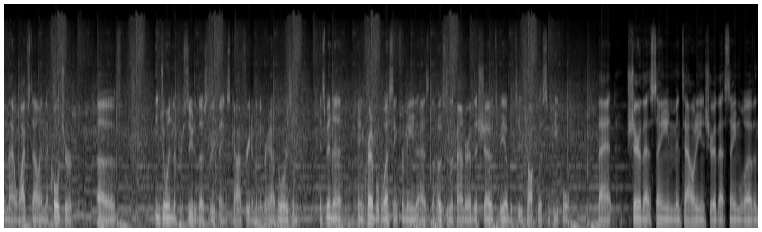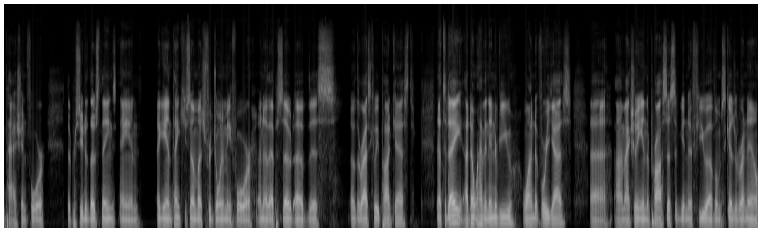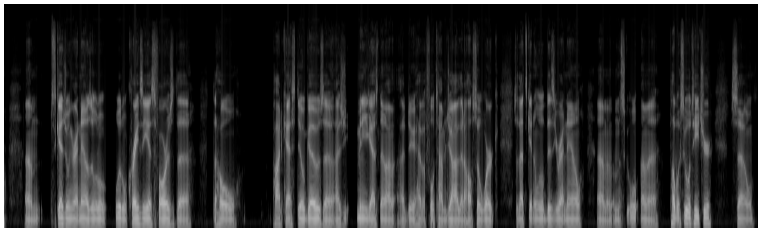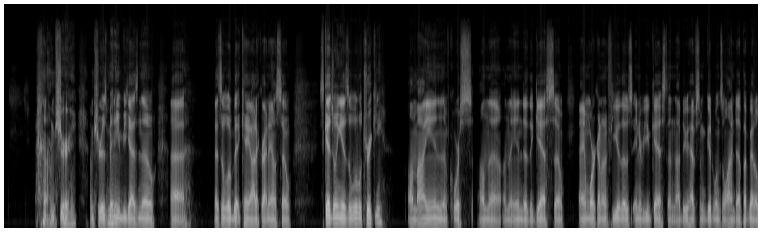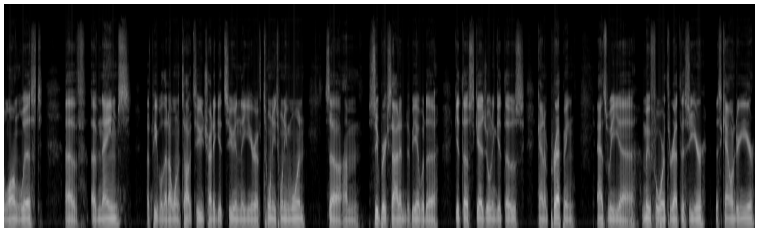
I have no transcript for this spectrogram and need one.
and that lifestyle and the culture of enjoying the pursuit of those three things God, freedom, and the great outdoors. And it's been a, an incredible blessing for me as the host and the founder of this show to be able to talk with some people that share that same mentality and share that same love and passion for the pursuit of those things. And again, thank you so much for joining me for another episode of this of the Rise Elite podcast. Now today I don't have an interview lined up for you guys. Uh, I'm actually in the process of getting a few of them scheduled right now. Um, scheduling right now is a little little crazy as far as the the whole podcast deal goes. Uh, as you, many of you guys know, I, I do have a full time job that I also work, so that's getting a little busy right now. Um, I'm a school, I'm a public school teacher, so I'm sure I'm sure as many of you guys know, uh, that's a little bit chaotic right now. So scheduling is a little tricky on my end, and of course on the on the end of the guests. So I am working on a few of those interview guests, and I do have some good ones lined up. I've got a long list of of names of people that I want to talk to, try to get to in the year of 2021. So I'm super excited to be able to get those scheduled and get those kind of prepping as we uh, move forward throughout this year, this calendar year.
